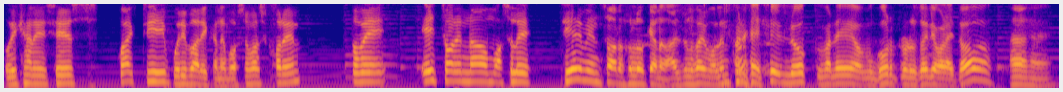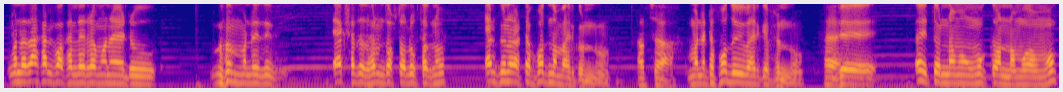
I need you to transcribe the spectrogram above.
ওইখানে শেষ। কয়েকটি পরিবার এখানে বসবাস করেন। তবে এই চরের নাম আসলে চেয়ারম্যান চর হলো কেন? আজিজুল ভাই বলেন তো। মানে লোক মানে গরু টরু চড়ে বেড়ায় তো। হ্যাঁ হ্যাঁ। মানে রাখাল পাখালেরা মানে একটু মানে একসাথে ধরেন দশটা লোক থাকল একজনের একটা বদনাম বাহির করল আচ্ছা। মানে একটা পদবি বাহির করে ফেলল হ্যাঁ। যে এই তোর নাম অমুক তোর নাম অমুক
